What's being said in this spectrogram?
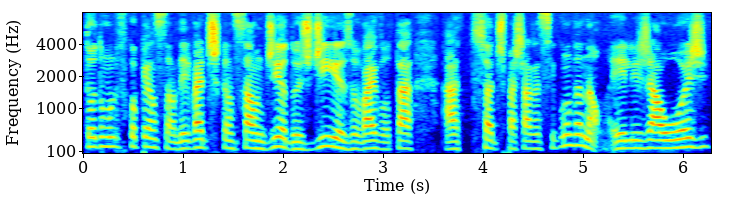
todo mundo ficou pensando, ele vai descansar um dia, dois dias, ou vai voltar a só despachar na segunda? Não. Ele já hoje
